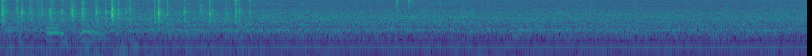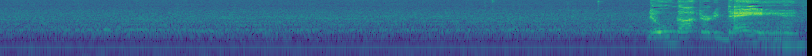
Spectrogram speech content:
I can forge wills. No, not Dirty Dan.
